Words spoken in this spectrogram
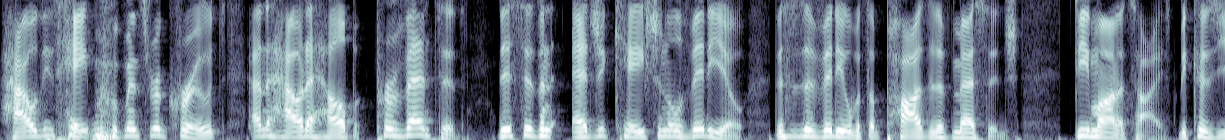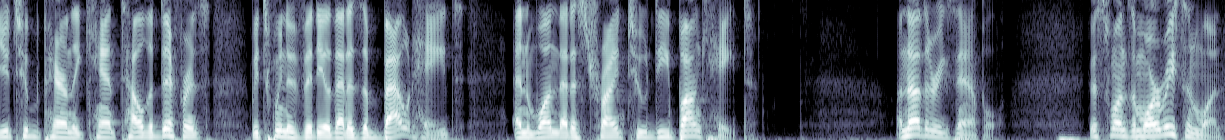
how these hate movements recruit and how to help prevent it. This is an educational video. This is a video with a positive message demonetized because YouTube apparently can't tell the difference between a video that is about hate and one that is trying to debunk hate. Another example. This one's a more recent one.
